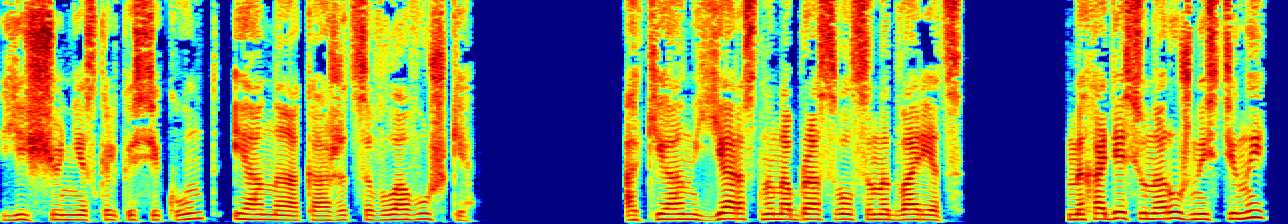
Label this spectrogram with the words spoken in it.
Еще несколько секунд, и она окажется в ловушке. Океан яростно набрасывался на дворец. Находясь у наружной стены,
